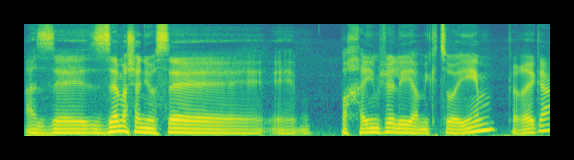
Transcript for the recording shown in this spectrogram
אז אה, זה מה שאני עושה אה, בחיים שלי המקצועיים כרגע.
